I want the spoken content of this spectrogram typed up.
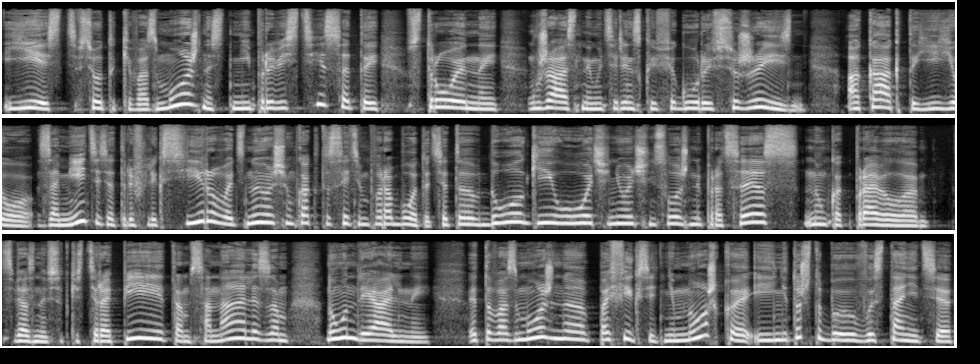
есть все-таки возможность не провести с этой встроенной ужасной материнской фигурой всю жизнь, а как-то ее заметить, отрефлексировать, ну и, в общем, как-то с этим поработать. Это долгий, очень-очень сложный процесс, ну, как правило, связанный все-таки с терапией, там, с анализом, но он реальный. Это возможно пофиксить немножко, и не то чтобы вы станете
